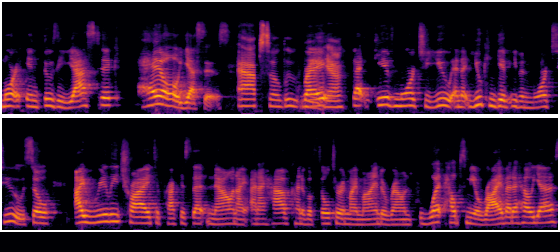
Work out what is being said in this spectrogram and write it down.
more enthusiastic hell yeses. Absolutely right? Yeah. that give more to you and that you can give even more to so i really try to practice that now and i and i have kind of a filter in my mind around what helps me arrive at a hell yes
